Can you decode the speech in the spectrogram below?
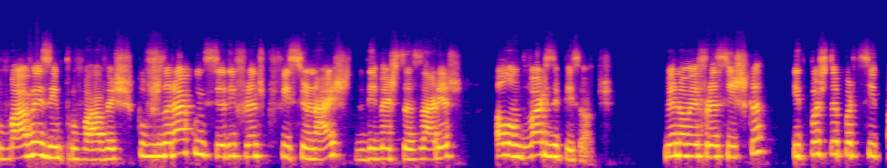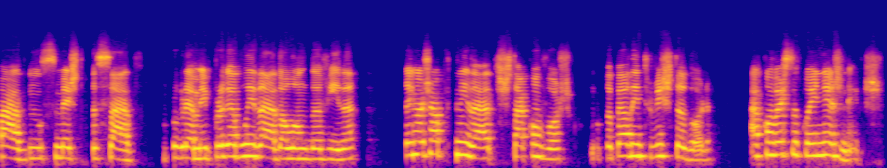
prováveis e improváveis, que vos dará a conhecer diferentes profissionais de diversas áreas ao longo de vários episódios. Meu nome é Francisca e depois de ter participado no semestre passado no programa Empregabilidade ao longo da vida, tenho hoje a oportunidade de estar convosco no papel de entrevistadora, à conversa com a Inês Neves.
